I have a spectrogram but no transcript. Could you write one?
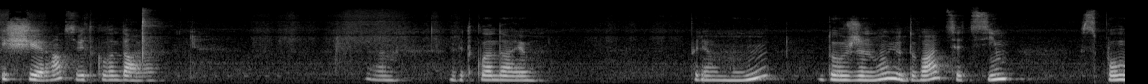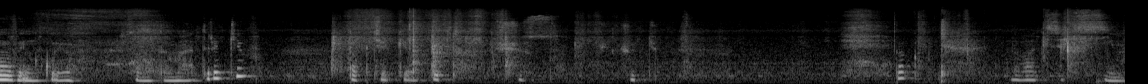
іще раз відкладаю, е, відкладаю пряму довжиною 27 з половинкою сантиметриків. Так, тільки тут щось чуть-чуть. Так, 27.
